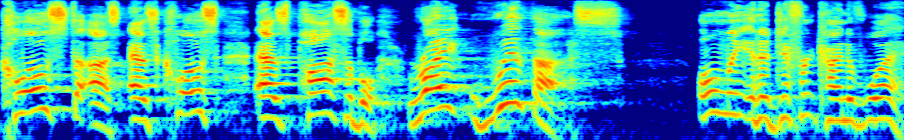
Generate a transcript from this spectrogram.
close to us, as close as possible, right with us only in a different kind of way.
